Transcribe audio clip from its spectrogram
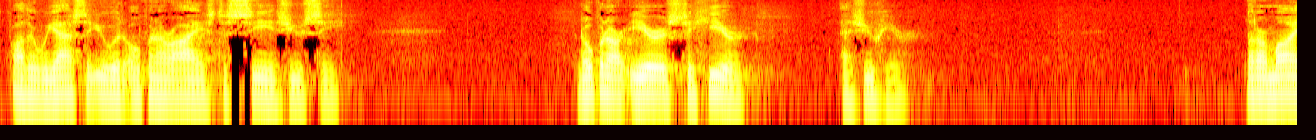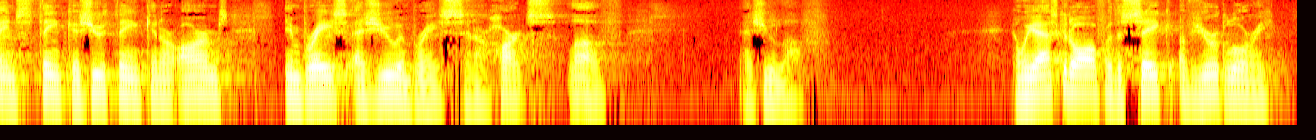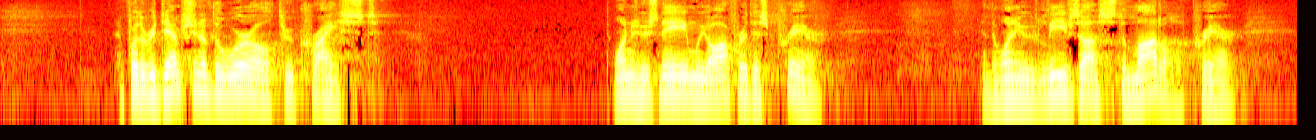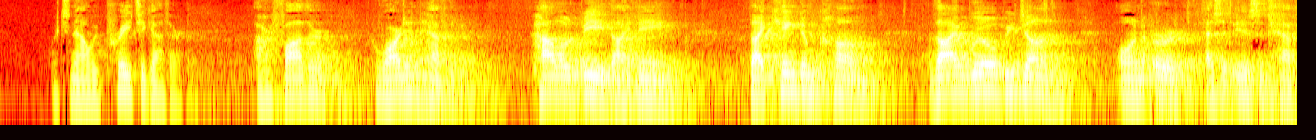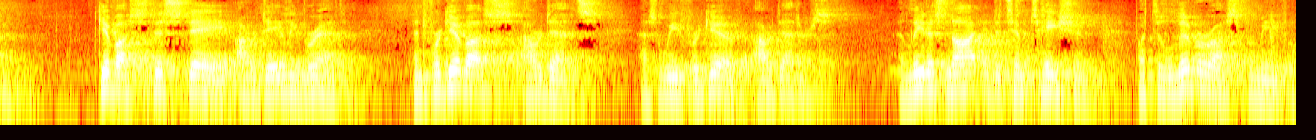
Father, we ask that you would open our eyes to see as you see and open our ears to hear as you hear. Let our minds think as you think, and our arms embrace as you embrace, and our hearts love as you love. And we ask it all for the sake of your glory and for the redemption of the world through Christ, the one in whose name we offer this prayer and the one who leaves us the model of prayer, which now we pray together Our Father, who art in heaven, hallowed be thy name. Thy kingdom come, thy will be done on earth as it is in heaven. Give us this day our daily bread, and forgive us our debts as we forgive our debtors. And lead us not into temptation, but deliver us from evil.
